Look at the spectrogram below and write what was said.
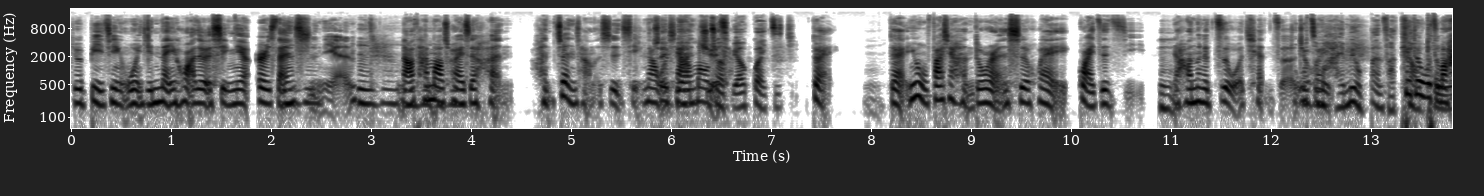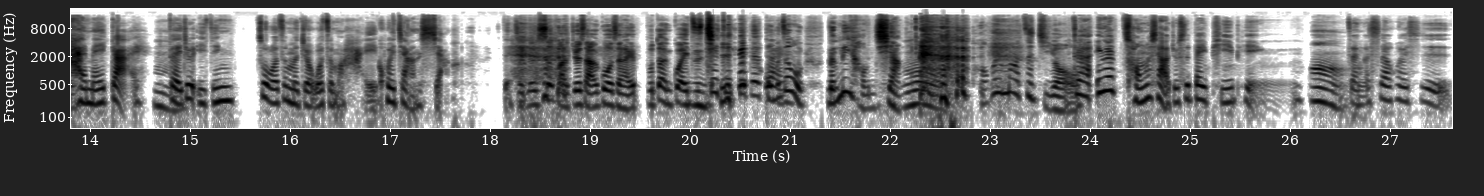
就毕竟我已经内化这个信念二三十年，然后它冒出来是很。”很正常的事情。那我现在觉得不要怪自己。对，嗯对，因为我发现很多人是会怪自己，然后那个自我谴责就会还没有办法。对，我怎么还没改？对，就已经做了这么久，我怎么还会这样想？对，整个设法觉察的过程还不断怪自己。我们这种能力好强哦，好会骂自己哦。对啊，因为从小就是被批评，嗯，整个社会是。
